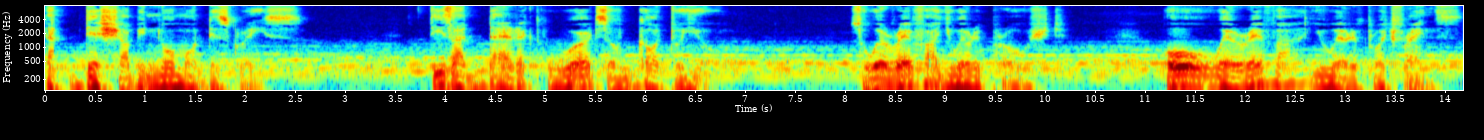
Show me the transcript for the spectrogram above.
that there shall be no more disgrace. These are direct words of God to you. So wherever you were reproached, oh, wherever you were reproached, friends,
